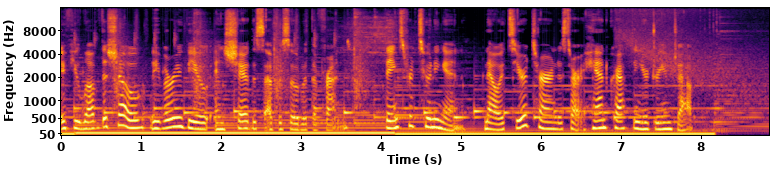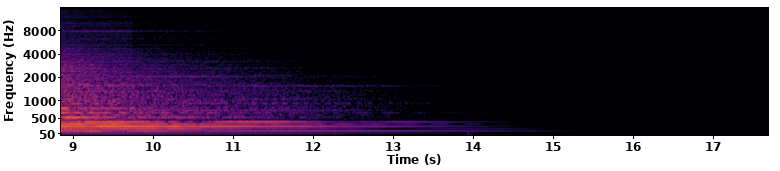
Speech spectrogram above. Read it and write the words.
If you love the show, leave a review and share this episode with a friend. Thanks for tuning in. Now it's your turn to start handcrafting your dream job.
